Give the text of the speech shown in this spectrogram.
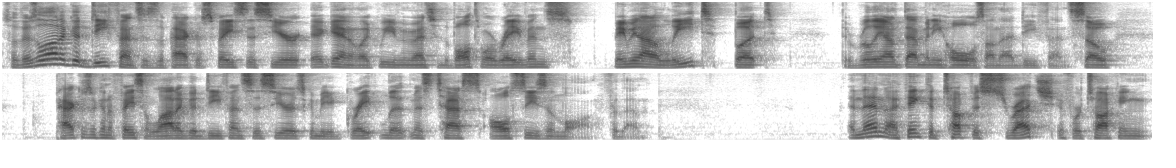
So there's a lot of good defenses the Packers face this year. Again, like we even mentioned, the Baltimore Ravens, maybe not elite, but there really aren't that many holes on that defense. So Packers are going to face a lot of good defense this year. It's going to be a great litmus test all season long for them. And then I think the toughest stretch, if we're talking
